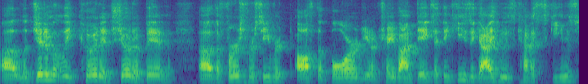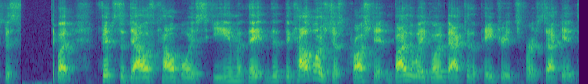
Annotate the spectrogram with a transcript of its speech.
uh, legitimately could and should have been uh, the first receiver off the board. You know, Trevon Diggs. I think he's a guy who's kind of scheme specific, but fits the Dallas Cowboys scheme. They the, the Cowboys just crushed it. And by the way, going back to the Patriots for a second.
